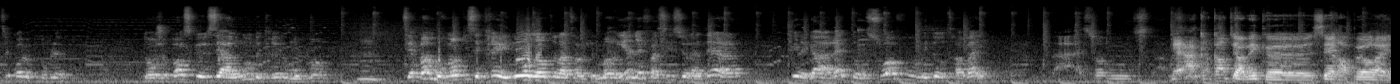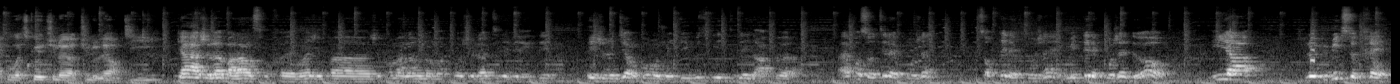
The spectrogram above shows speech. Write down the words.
C'est quoi le problème? Donc je pense que c'est à nous de créer le mouvement. C'est pas un mouvement qui s'est créé et nous on entre là tranquillement. Rien n'est facile sur la terre. hein. Et les gars arrêtent. Donc soit vous vous mettez au travail, bah, soit vous. Mais ah, quand, tu es avec euh, ces rappeurs-là et tout, est-ce que tu, leur, tu le leur dis? Gars, je leur balance, mon frère. Moi, j'ai pas, j'ai pas ma langue dans ma poche. Je leur dis les vérités. Et je le dis encore aujourd'hui. Vous dites les rappeurs. Il faut sortir les projets. Sortez les projets. Mettez les projets dehors. Il y a le public secret.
